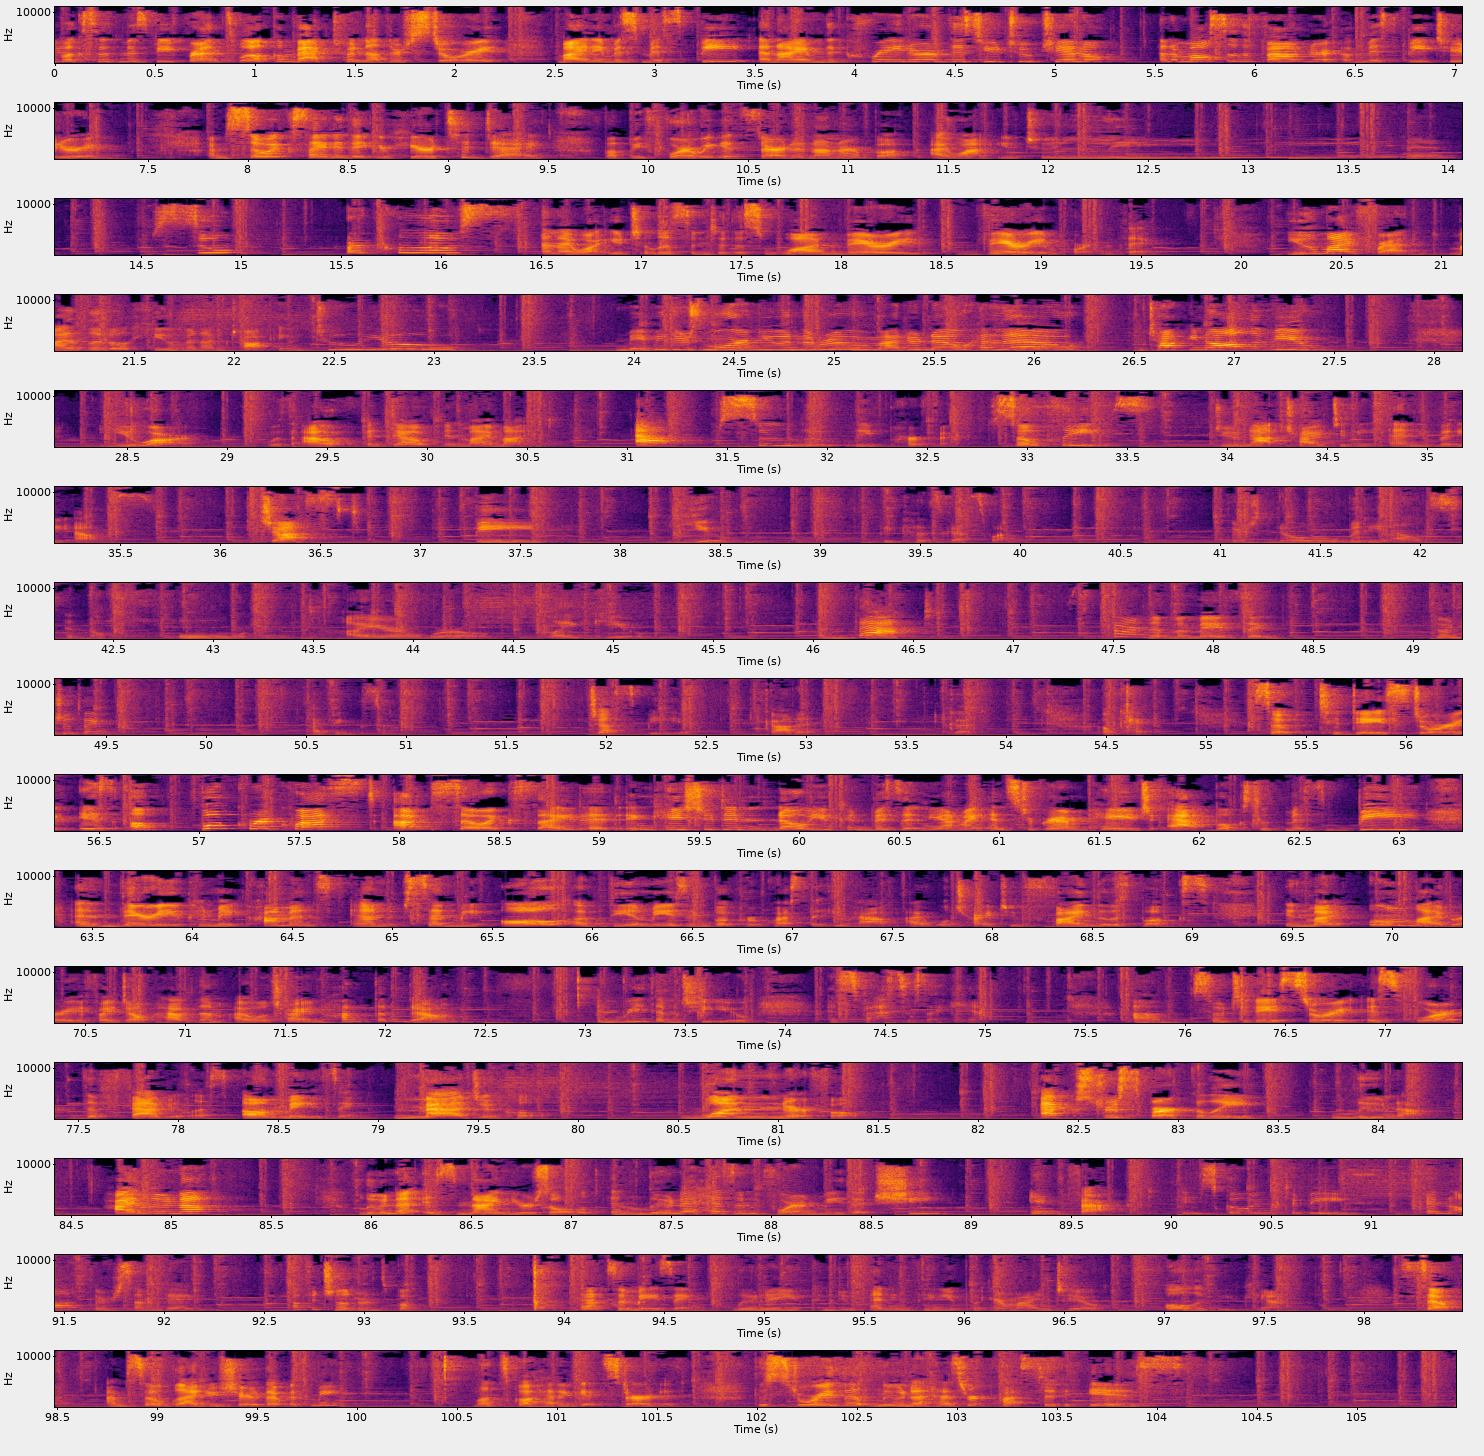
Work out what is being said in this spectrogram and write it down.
Books with Miss B friends. Welcome back to another story. My name is Miss B and I am the creator of this YouTube channel and I'm also the founder of Miss B Tutoring. I'm so excited that you're here today, but before we get started on our book, I want you to lean in super close and I want you to listen to this one very, very important thing. You, my friend, my little human, I'm talking to you. Maybe there's more of you in the room. I don't know. Hello. I'm talking to all of you. You are without a doubt in my mind. Absolutely perfect. So please do not try to be anybody else. Just be you. Because guess what? There's nobody else in the whole entire world like you. And that is kind of amazing. Don't you think? I think so. Just be you. Got it? Good. Okay, so today's story is a book request. So excited. In case you didn't know, you can visit me on my Instagram page at Books with Miss B, and there you can make comments and send me all of the amazing book requests that you have. I will try to find those books in my own library. If I don't have them, I will try and hunt them down and read them to you as fast as I can. Um, so today's story is for the fabulous, amazing, magical, wonderful, extra sparkly Luna. Hi, Luna. Luna is nine years old and Luna has informed me that she, in fact, is going to be an author someday of a children's book. That's amazing. Luna, you can do anything you put your mind to. All of you can. So I'm so glad you shared that with me. Let's go ahead and get started. The story that Luna has requested is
